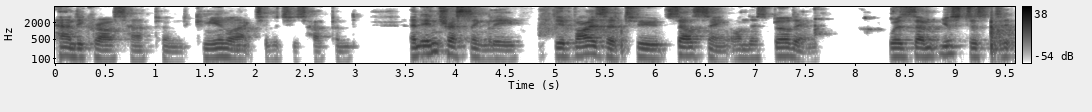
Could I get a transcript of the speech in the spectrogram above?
handicrafts happened, communal activities happened. And interestingly, the advisor to Celsing on this building was um, Justus, to,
